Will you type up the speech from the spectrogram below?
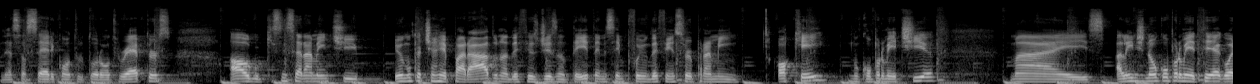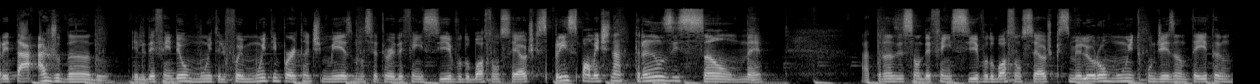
Nessa série contra o Toronto Raptors. Algo que, sinceramente, eu nunca tinha reparado na defesa de Jason Tatum. Ele sempre foi um defensor para mim ok, não comprometia. Mas, além de não comprometer, agora ele tá ajudando. Ele defendeu muito, ele foi muito importante mesmo no setor defensivo do Boston Celtics, principalmente na transição, né? A transição defensiva do Boston Celtics melhorou muito com o Jason Tatum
